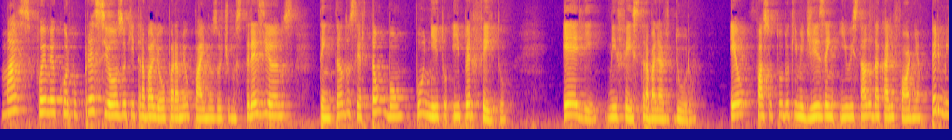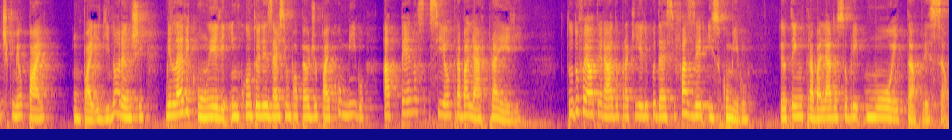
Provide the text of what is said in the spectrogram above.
Mas foi meu corpo precioso que trabalhou para meu pai nos últimos 13 anos, tentando ser tão bom, bonito e perfeito. Ele me fez trabalhar duro. Eu faço tudo o que me dizem e o estado da Califórnia permite que meu pai, um pai ignorante, Me leve com ele enquanto ele exerce um papel de pai comigo, apenas se eu trabalhar para ele. Tudo foi alterado para que ele pudesse fazer isso comigo. Eu tenho trabalhado sobre muita pressão.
